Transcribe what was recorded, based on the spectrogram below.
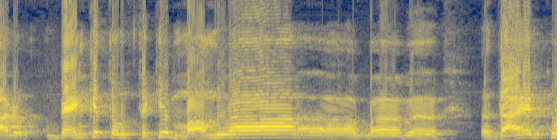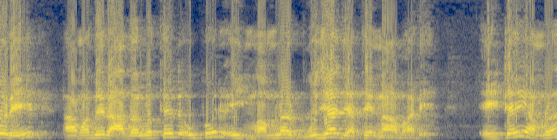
আর ব্যাংকের তরফ থেকে মামলা দায়ের করে আমাদের আদালতের উপর এই মামলার বোঝা যাতে না বাড়ে। এইটাই আমরা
